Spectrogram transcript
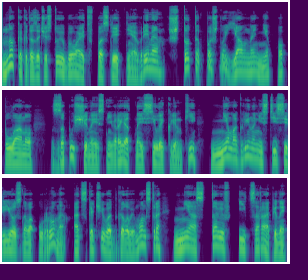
Но, как это зачастую бывает в последнее время, что-то пошло явно не по плану. Запущенные с невероятной силой клинки не могли нанести серьезного урона, отскочив от головы монстра, не оставив и царапины.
